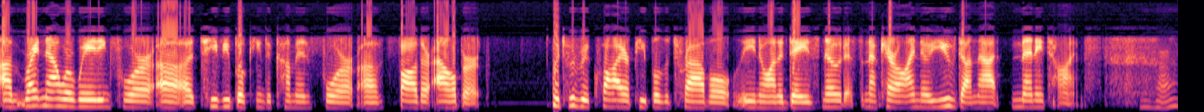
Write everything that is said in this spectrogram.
Um, right now, we're waiting for uh, a TV booking to come in for uh, Father Albert which would require people to travel, you know, on a day's notice. Now, Carol, I know you've done that many times. Mm-hmm.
